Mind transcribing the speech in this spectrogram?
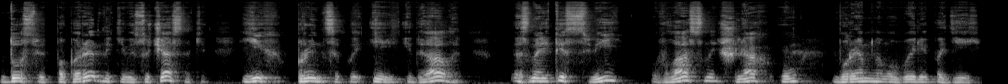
досвід попередників і сучасників, їх принципи і ідеали, знайти свій власний шлях у буремному вирі подій,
